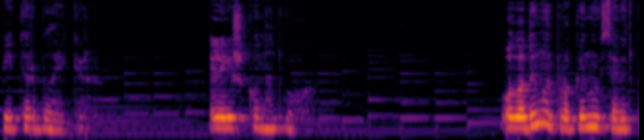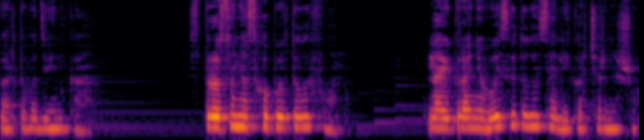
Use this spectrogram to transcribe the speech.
Пітер Блейкер. Ліжко на двох. Володимир прокинувся від пертого дзвінка. Спросоня схопив телефон. На екрані висвітилося лікар Чернишов.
